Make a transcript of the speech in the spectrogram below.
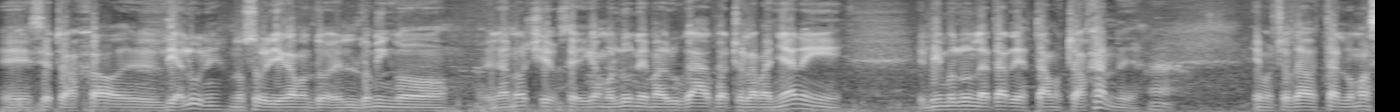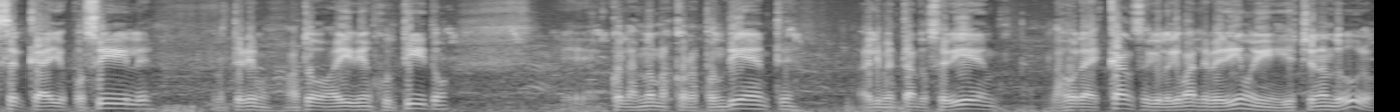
eh, se ha trabajado el día lunes, nosotros llegamos el, do- el domingo en la noche, o sea, llegamos el lunes de madrugada a 4 de la mañana y el mismo lunes en la tarde ya estábamos trabajando ya. Hemos tratado de estar lo más cerca de ellos posible, los tenemos a todos ahí bien juntitos, eh, con las normas correspondientes, alimentándose bien, las horas de descanso, que es lo que más le pedimos y, y estrenando duro.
